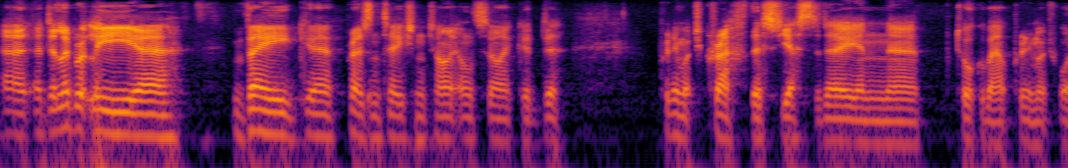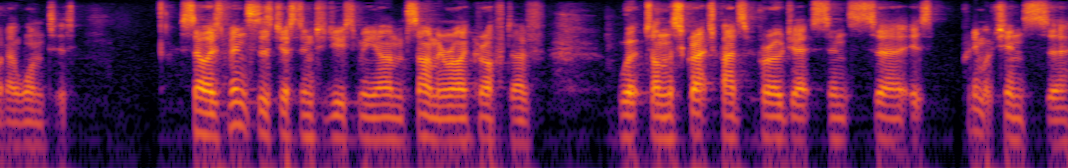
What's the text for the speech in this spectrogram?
a deliberately uh, vague uh, presentation title so I could uh, pretty much craft this yesterday and uh, talk about pretty much what I wanted. So as Vince has just introduced me, I'm Simon Rycroft. I've worked on the Scratchpads project since uh, it's pretty much since uh,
